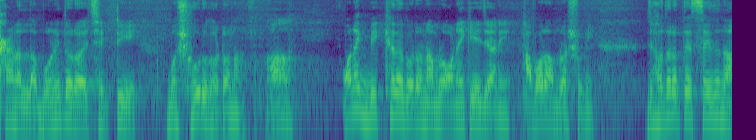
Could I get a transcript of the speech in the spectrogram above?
হ্যাঁ আল্লাহ বর্ণিত রয়েছে একটি মশহুর ঘটনা। হ্যাঁ অনেক বিখ্যাত ঘটনা আমরা অনেকেই জানি, আবারও আমরা শুনি। যে হজরতে সৈদনা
